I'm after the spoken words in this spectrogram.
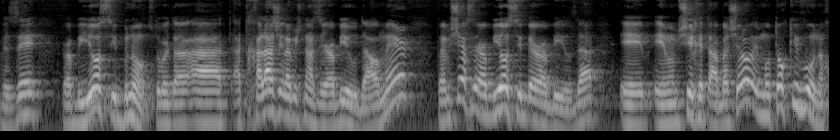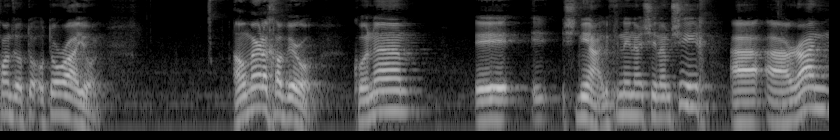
וזה רבי יוסי בנו, זאת אומרת ההתחלה של המשנה זה רבי יהודה אומר, והמשך זה רבי יוסי ברבי יהודה, ממשיך את אבא שלו עם אותו כיוון, נכון? זה אותו, אותו רעיון. האומר לחברו, קונם שנייה, לפני שנמשיך, הר"ן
